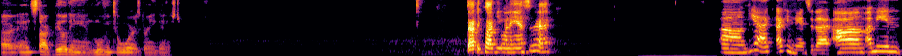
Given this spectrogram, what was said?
uh, and start building and moving towards green dentistry. Dr. Clarke, you want to answer that? Um, yeah, I, I can answer that. Um, I mean,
